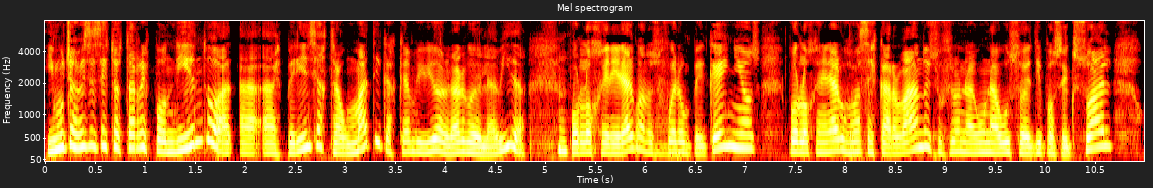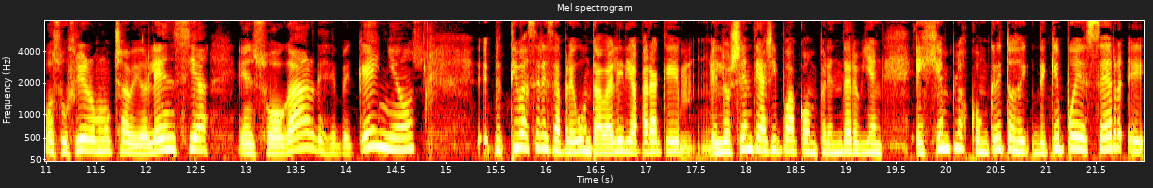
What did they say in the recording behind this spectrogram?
y muchas veces esto está respondiendo a, experiencias traumáticas que han vivido a lo largo de la vida. Por lo general, cuando fueron pequeños, por lo general vos vas escarbando y sufrieron algún abuso de tipo sexual o sufrieron mucha violencia en su hogar desde pequeños. Eh, te iba a hacer esa pregunta, Valeria, para que el oyente allí pueda comprender bien ejemplos concretos de, qué puede ser, eh,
